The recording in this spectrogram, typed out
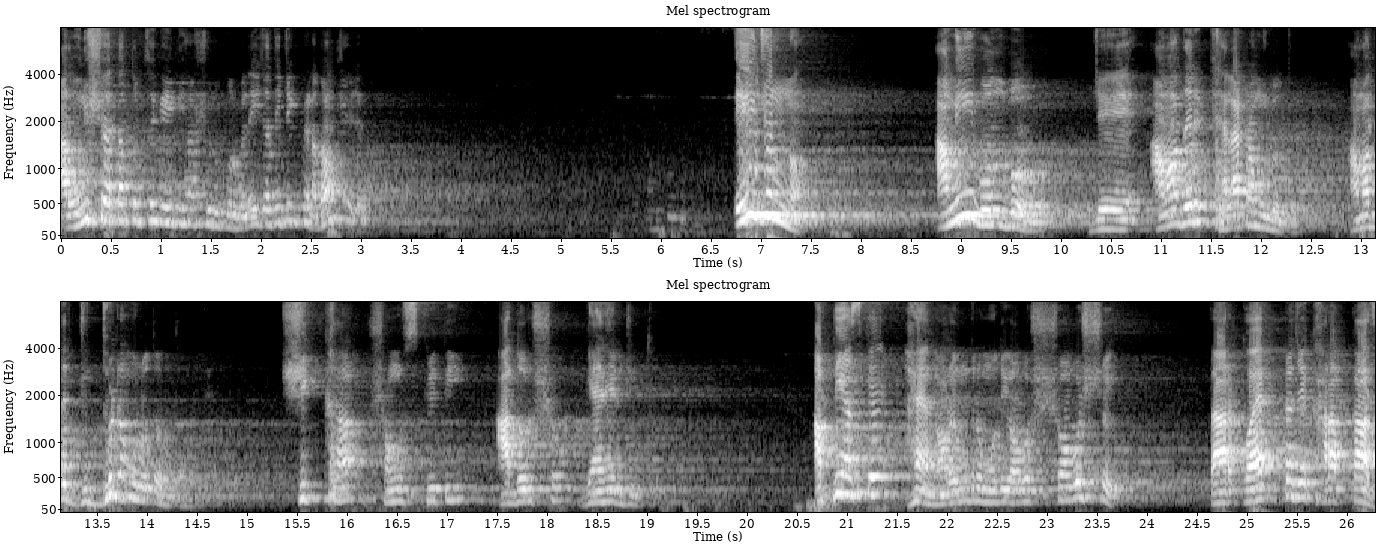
আর উনিশশো একাত্তর থেকে ইতিহাস শুরু করবেন। এই জাতি টিকবে না, ধ্বংস হয়ে যাবে। এই জন্য আমি বলব যে আমাদের খেলাটা মূলত, আমাদের যুদ্ধটা মূলত হতে শিক্ষা, সংস্কৃতি, আদর্শ, জ্ঞানের যুদ্ধ। আপনি আজকে হ্যাঁ নরেন্দ্র মোদী অবশ্য, অবশ্যই তার কয়েকটা যে খারাপ কাজ,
